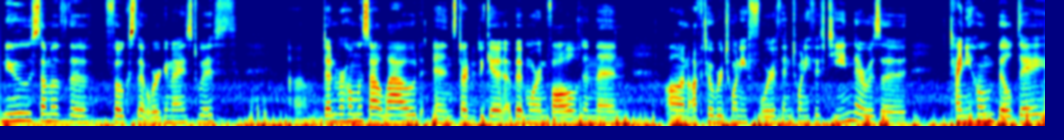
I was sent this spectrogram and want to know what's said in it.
knew some of the folks that organized with um, Denver Homeless Out Loud and started to get a bit more involved. And then on October 24th in 2015, there was a tiny home build day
